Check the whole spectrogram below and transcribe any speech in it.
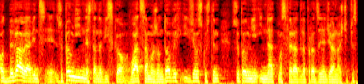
odbywały, a więc e, zupełnie inne stanowisko władz samorządowych i w związku z tym zupełnie inna atmosfera dla prowadzenia działalności przez.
